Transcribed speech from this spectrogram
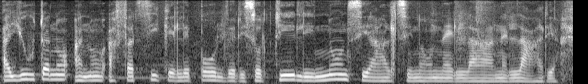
aiutano a, no, a, far sì che le polveri sottili non si alzino nell'aria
